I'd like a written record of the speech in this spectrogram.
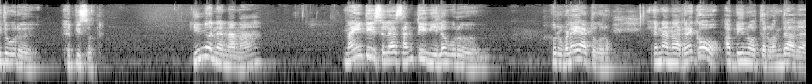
இது ஒரு எபிசோட் இன்னொன்று என்னன்னா நைன்டிஸில் சன் டிவியில் ஒரு ஒரு விளையாட்டு வரும். என்னன்னா ரெகோ அப்படின்னு ஒருத்தர் வந்து அதை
